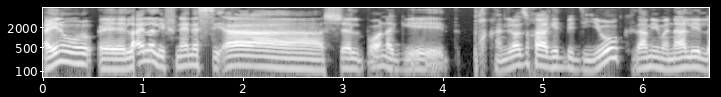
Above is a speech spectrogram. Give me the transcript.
היינו אה, לילה לפני נסיעה של בוא נגיד, אני לא זוכר להגיד בדיוק, זה היה ממנאלי ל...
